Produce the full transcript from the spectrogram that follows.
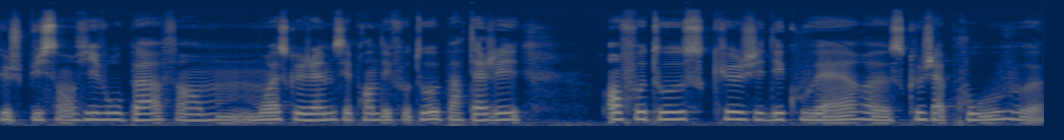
je puisse en vivre ou pas. Enfin, moi, ce que j'aime, c'est prendre des photos, partager en photo ce que j'ai découvert, euh, ce que j'approuve.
